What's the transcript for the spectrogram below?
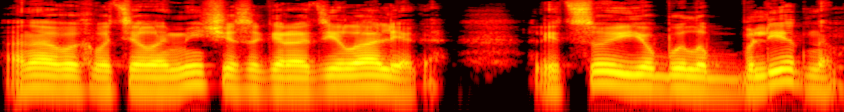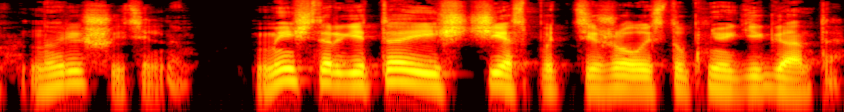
Она выхватила меч и загородила Олега. Лицо ее было бледным, но решительным. Меч Таргитая исчез под тяжелой ступней гиганта.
